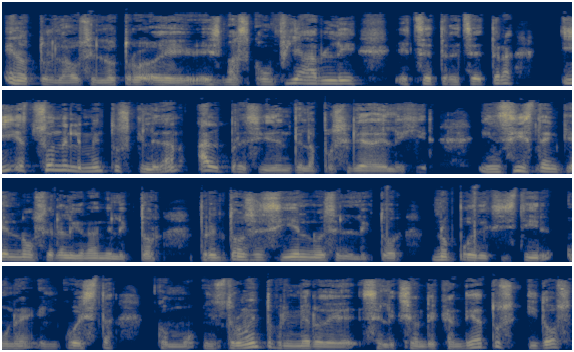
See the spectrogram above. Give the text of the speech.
en otros lados el otro eh, es más confiable, etcétera, etcétera. Y estos son elementos que le dan al presidente la posibilidad de elegir. Insisten que él no será el gran elector, pero entonces si él no es el elector, no puede existir una encuesta como instrumento primero de selección de candidatos y dos,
